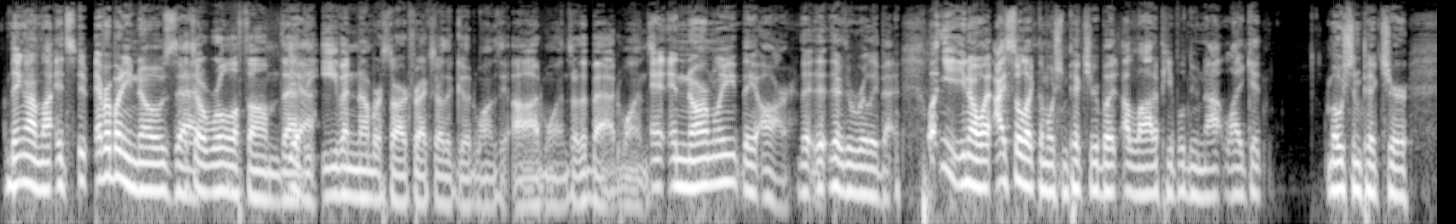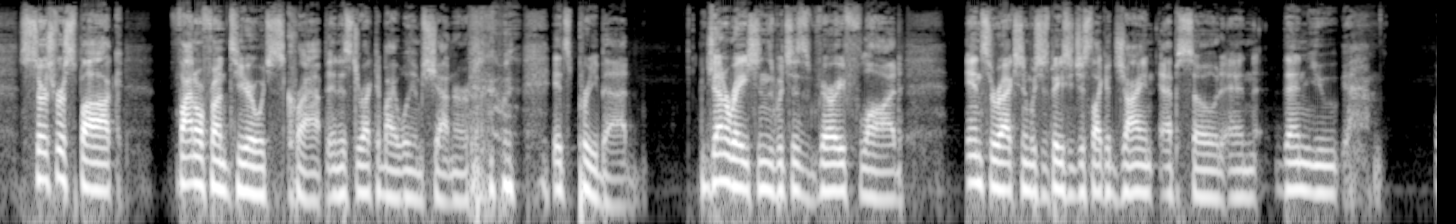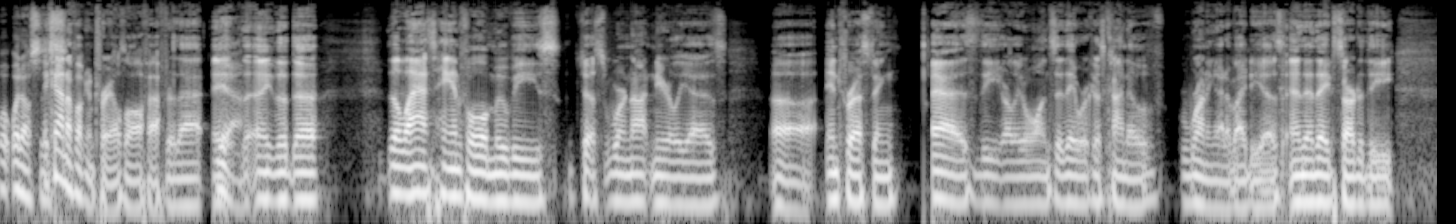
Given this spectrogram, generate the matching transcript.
thing online. It's it, everybody knows that It's a rule of thumb that Yeah. the even number Star Treks are the good ones, the odd ones are the bad ones. and, and normally they are. They- They're, they're really bad. Well, you know what? I still like the motion picture, but a lot of people do not like it. motion picture. Search for Spock, Final Frontier, which is crap, and it's directed by William Shatner. it's pretty bad. Generations, which is very flawed. Insurrection, which is basically just like a giant episode, and then you, what what else? Is It kind of fucking trails off after that. It- Yeah. the, the the the last handful of movies just were not nearly as uh, interesting as the earlier ones. They were just kind of running out of ideas, and then they started the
